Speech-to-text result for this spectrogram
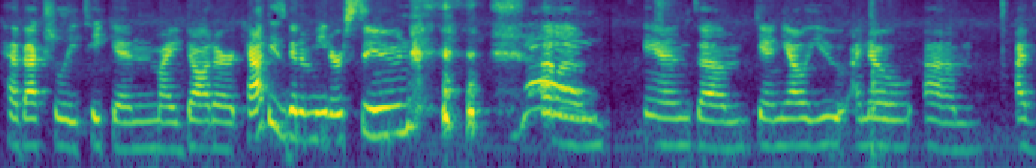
have actually taken my daughter, Kathy's going to meet her soon. Um, and um, Danielle, you, I know um, I've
